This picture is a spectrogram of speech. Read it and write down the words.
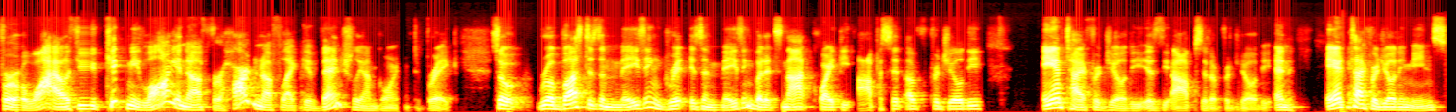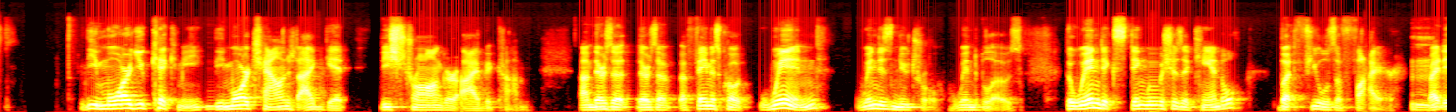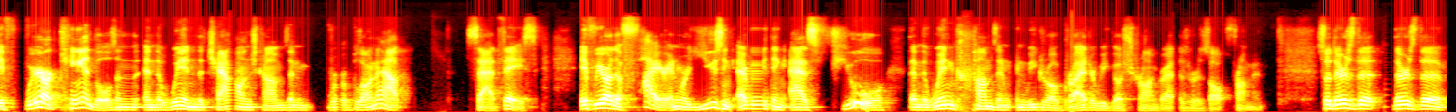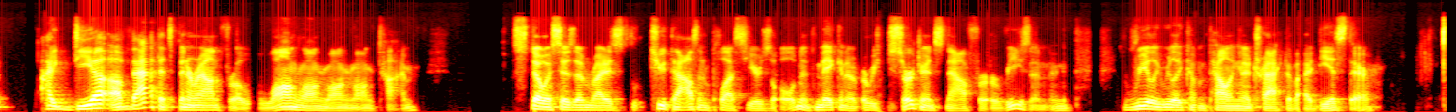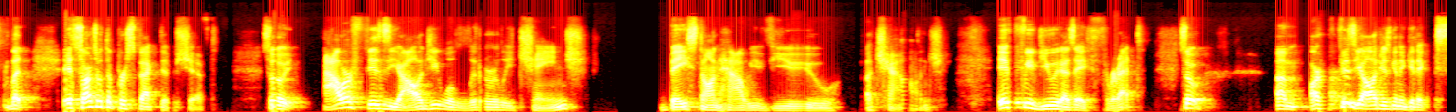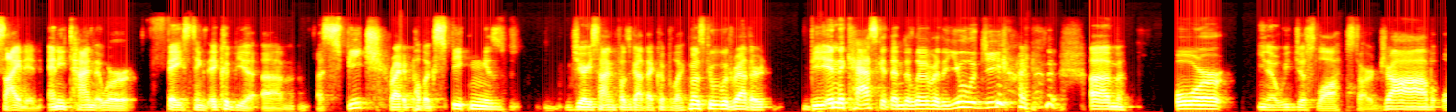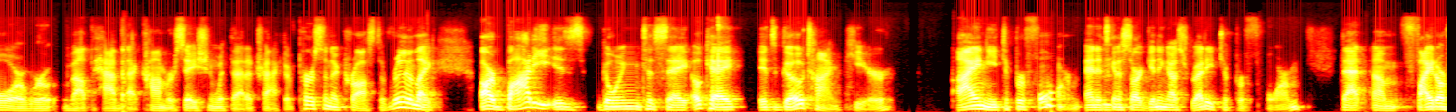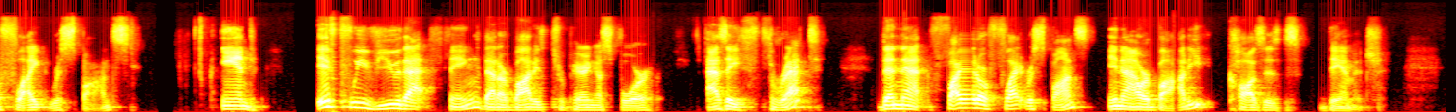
for a while. If you kick me long enough or hard enough, like eventually I'm going to break. So robust is amazing, grit is amazing, but it's not quite the opposite of fragility. Anti fragility is the opposite of fragility. And anti fragility means the more you kick me, the more challenged I get, the stronger I become. Um, there's a there's a, a famous quote: "Wind, wind is neutral. Wind blows. The wind extinguishes a candle, but fuels a fire." Mm. Right? If we are our candles and and the wind, the challenge comes and we're blown out, sad face if we are the fire and we're using everything as fuel, then the wind comes and, and we grow brighter, we go stronger as a result from it. So there's the there's the idea of that that's been around for a long, long, long, long time. Stoicism, right, is 2000 plus years old and it's making a, a resurgence now for a reason. And really, really compelling and attractive ideas there. But it starts with a perspective shift. So our physiology will literally change based on how we view a challenge. If we view it as a threat, so um, our physiology is going to get excited anytime that we're facing. It could be a, um, a speech, right? Public speaking is Jerry Seinfeld's got that clip. Like most people would rather be in the casket than deliver the eulogy, right? um, or you know, we just lost our job, or we're about to have that conversation with that attractive person across the room. Like our body is going to say, okay, it's go time here. I need to perform. And it's mm-hmm. going to start getting us ready to perform that um, fight or flight response. And if we view that thing that our body is preparing us for as a threat, then that fight or flight response in our body causes damage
